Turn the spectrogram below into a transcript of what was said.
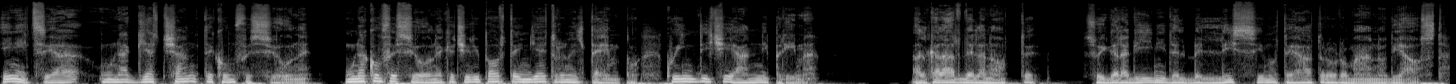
inizia una agghiacciante confessione. Una confessione che ci riporta indietro nel tempo, 15 anni prima. Al calar della notte, sui gradini del bellissimo teatro romano di Aosta.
